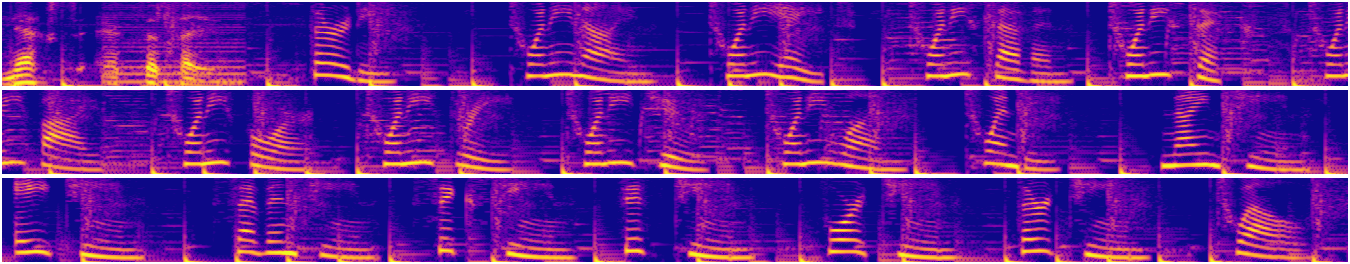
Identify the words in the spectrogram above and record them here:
Next exercise. 30, 29, 28, 27, 26, 25, 24, 23, 22, 21, 20, 19, 18, 17, 16, 15, 14, 13, 12,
